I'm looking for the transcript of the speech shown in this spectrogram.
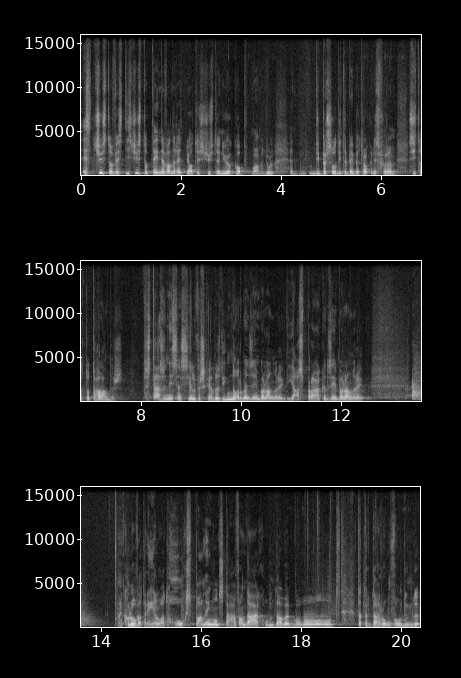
is het juist of is het niet juist op het einde van de rit? Ja, het is juist in uw kop. Maar bedoel, die persoon die erbij betrokken is, voor hem, ziet dat totaal anders. Dus dat is een essentieel verschil. Dus die normen zijn belangrijk, die afspraken zijn belangrijk. Ik geloof dat er heel wat hoogspanning ontstaat vandaag, omdat we, dat er daar onvoldoende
